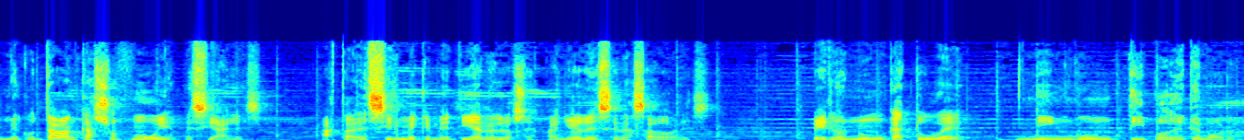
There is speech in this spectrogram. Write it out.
Y me contaban casos muy especiales, hasta decirme que metían a los españoles en asadores. Pero nunca tuve ningún tipo de temor.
